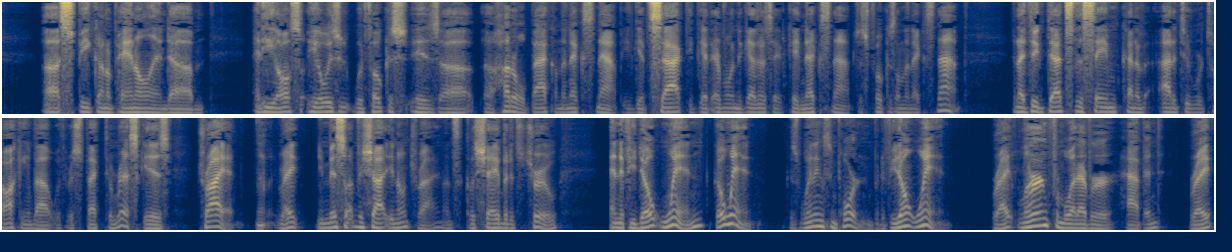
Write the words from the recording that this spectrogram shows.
uh, speak on a panel and, um, and he also, he always would focus his, uh, uh, huddle back on the next snap. He'd get sacked. He'd get everyone together and say, okay, next snap, just focus on the next snap. And I think that's the same kind of attitude we're talking about with respect to risk is try it, right? You miss every shot you don't try. That's a cliche, but it's true. And if you don't win, go win because winning's important. But if you don't win, right, learn from whatever happened, right?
